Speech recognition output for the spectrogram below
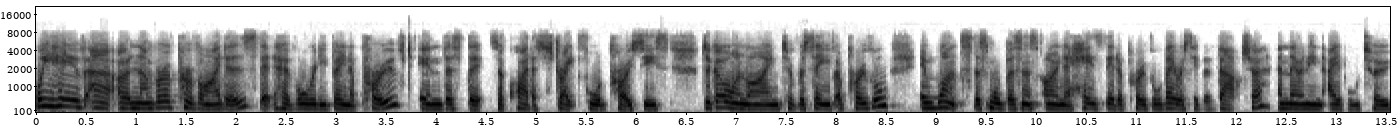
We have uh, a number of providers that have already been approved, and this that's a quite a straightforward process to go online to receive approval. And once the small business owner has that approval, they receive a voucher, and they're then able to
